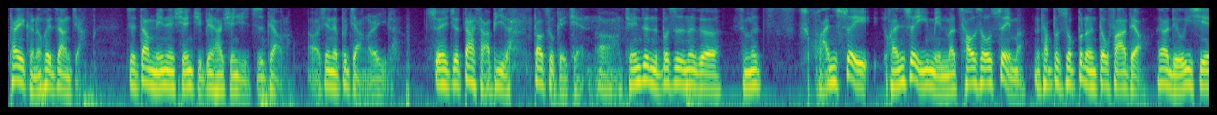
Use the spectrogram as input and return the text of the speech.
他也可能会这样讲，就到明年选举变他选举支票了、哦。现在不讲而已了，所以就大傻逼了，到处给钱啊、哦。前一阵子不是那个什么还税还税于民嘛，超收税嘛，那他不是说不能都发掉，要留一些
